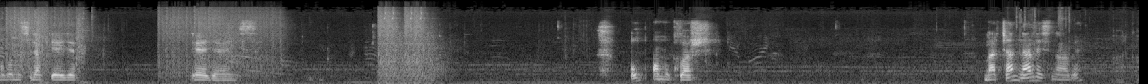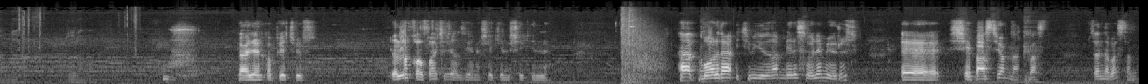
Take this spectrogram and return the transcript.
Babanın silah DC. DC'yiz. Hop amuklar. Mertcan neredesin abi? Arkanda duramam. Gel gel kapıyı açıyoruz. Gel lan kapı açacağız yine şekilli şekilli. Ha bu arada iki videodan beri söylemiyoruz. Ee, şey basıyorum ben bas. Sen de bas tamam.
